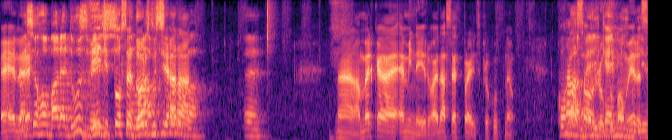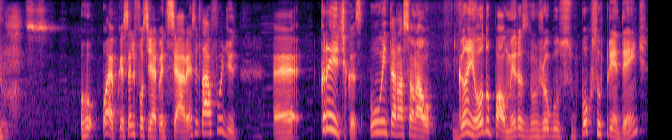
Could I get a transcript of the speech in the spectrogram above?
É, né? Vai ser roubado é duas Vide vezes. torcedores pelo do Ceará. É. Não, a América é, é mineiro, vai dar certo pra eles, se preocupe não. Com relação ao jogo é do Palmeiras, mineiro. O- ué, porque se ele fosse de repente cearense, ele tava fudido. É, críticas, o Internacional ganhou do Palmeiras num jogo um pouco surpreendente,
